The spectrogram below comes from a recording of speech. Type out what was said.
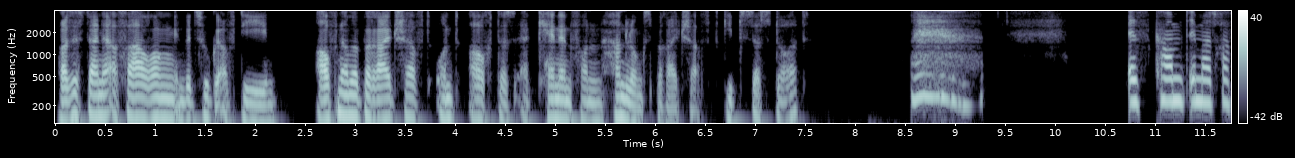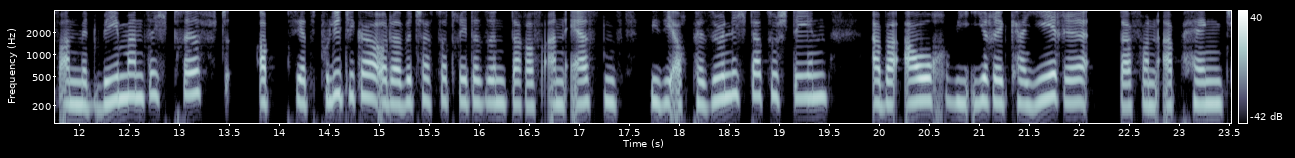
Was ist deine Erfahrung in Bezug auf die Aufnahmebereitschaft und auch das Erkennen von Handlungsbereitschaft? Gibt es das dort? es kommt immer darauf an, mit wem man sich trifft. Ob es jetzt Politiker oder Wirtschaftsvertreter sind, darauf an, erstens, wie sie auch persönlich dazu stehen, aber auch, wie ihre Karriere davon abhängt,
